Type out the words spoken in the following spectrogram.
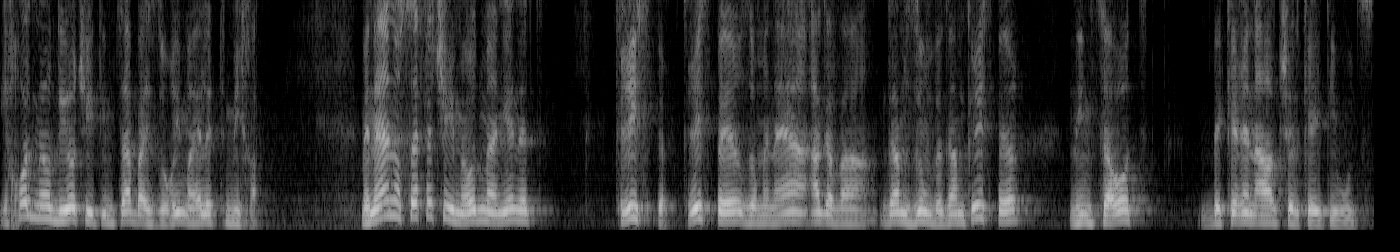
יכול מאוד להיות שהיא תמצא באזורים האלה תמיכה. מניה נוספת שהיא מאוד מעניינת, קריספר. קריספר זו מניה, אגב, גם זום וגם קריספר נמצאות בקרן ארק של קייטי וודס.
